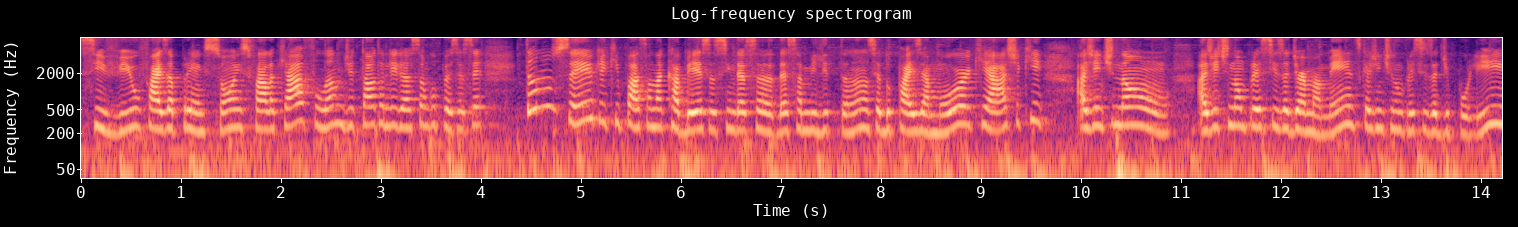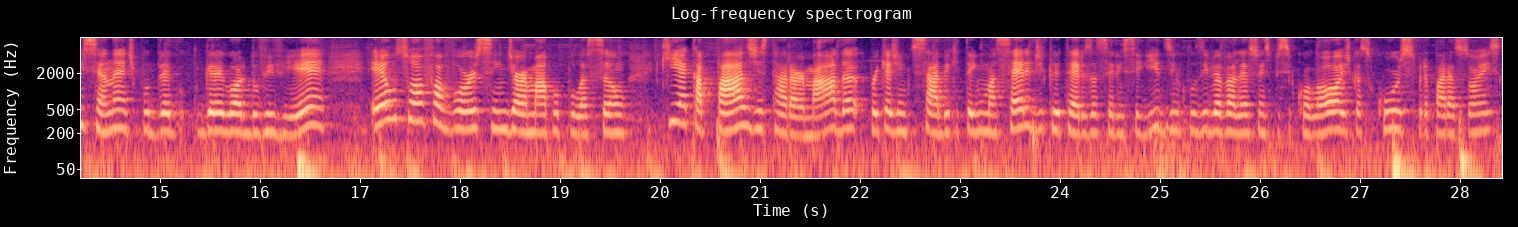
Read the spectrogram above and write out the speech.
civil faz apreensões, fala que, ah, fulano de tal tem ligação com o PCC. Então, não sei o que que passa na cabeça, assim, dessa, dessa militância do paz e amor, que acha que a gente não a gente não precisa de armamentos, que a gente não precisa de polícia, né? Tipo, Gregório do Vivier. Eu sou a favor, sim, de armar a população que é capaz de estar armada, porque a gente sabe que tem uma série de critérios a serem seguidos, inclusive avaliações psicológicas, cursos, preparações.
